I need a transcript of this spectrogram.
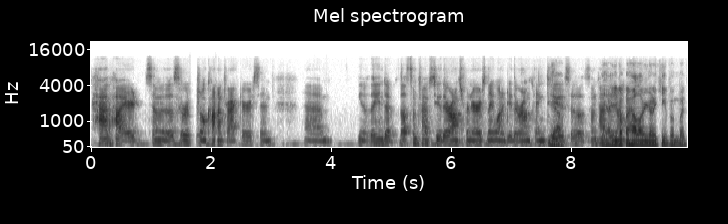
have hired some of those original contractors and um, you know they end up sometimes too they're entrepreneurs and they want to do their own thing too yeah. so sometimes yeah, you don't, don't, know how long you're going to keep them but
